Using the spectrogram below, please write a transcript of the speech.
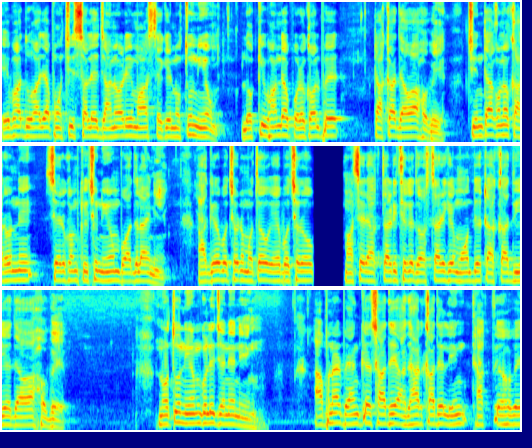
এবার দু হাজার পঁচিশ সালে জানুয়ারি মাস থেকে নতুন নিয়ম লক্ষ্মী ভাণ্ডার প্রকল্পে টাকা দেওয়া হবে। চিন্তা কোনো কারণ নেই, সেরকম কিছু নিয়ম বদলায়নি। আগের বছরের মতো এবছরও মাসের এক তারিখ থেকে দশ তারিখের মধ্যে টাকা দিয়ে দেওয়া হবে। নতুন নিয়মগুলি জেনে নিন। আপনার ব্যাংকের সাথে আধার কার্ডের লিঙ্ক থাকতে হবে।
